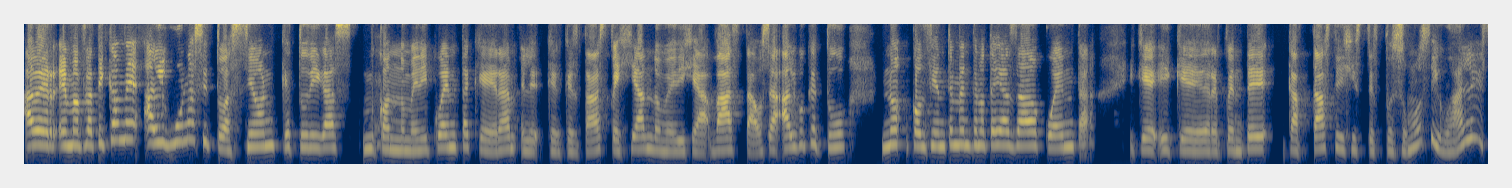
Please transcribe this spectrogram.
A ver, Emma, platícame alguna situación que tú digas, mm, cuando me di cuenta que era, que, estaba espejeando, me dije, ah, basta, o sea, algo que tú no, conscientemente no te hayas dado cuenta y que, y que de repente captaste y dijiste, pues somos iguales,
